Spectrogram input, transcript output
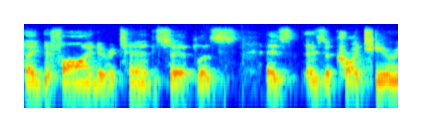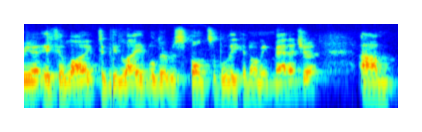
they defined a return to surplus as as a criteria, if you like, to be labelled a responsible economic manager. Um,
